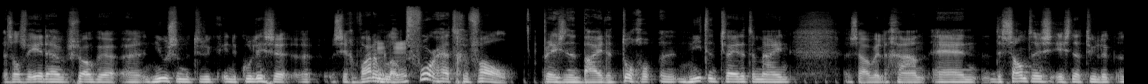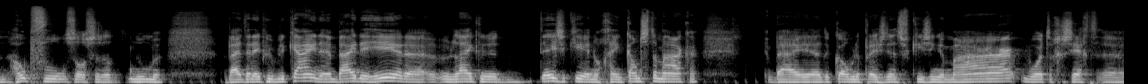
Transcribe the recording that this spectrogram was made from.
zoals we eerder hebben besproken, uh, Newsom natuurlijk in de coulissen uh, zich warm loopt mm -hmm. voor het geval president Biden toch op, uh, niet een tweede termijn zou willen gaan. En DeSantis is natuurlijk een hoopvol, zoals ze dat noemen, bij de Republikeinen. En beide heren lijken deze keer nog geen kans te maken bij de komende presidentsverkiezingen. Maar wordt er gezegd, uh,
